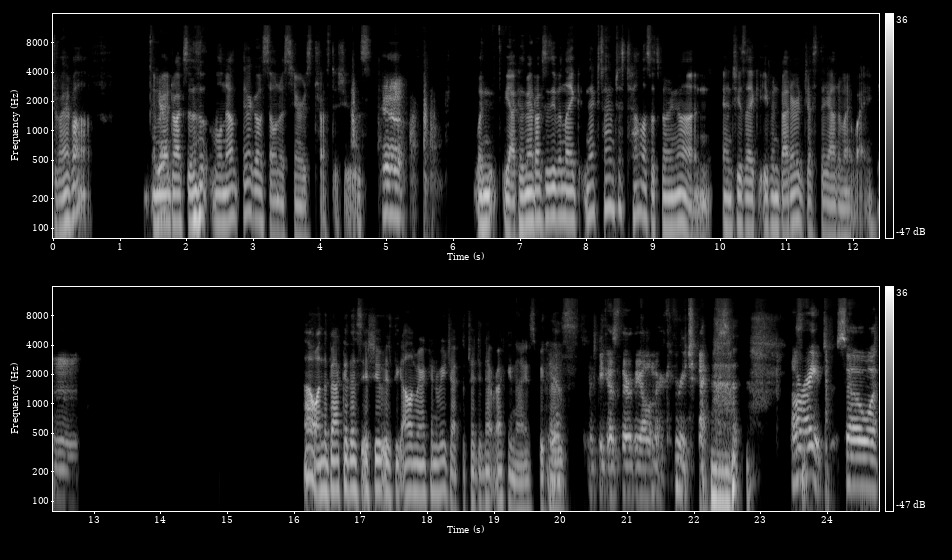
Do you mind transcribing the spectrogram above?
drive off. And Yeah. Madrox says, well, now there goes someone with serious trust issues. Yeah. when yeah because madrox is even like next time just tell us what's going on and she's like even better just stay out of my way Mm. Oh on the back of this issue is the all-american reject which i did not recognize because It's because they're the All American rejects. All right. So,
